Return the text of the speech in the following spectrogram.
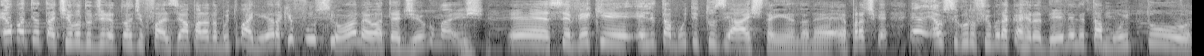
É uma tentativa do diretor de fazer uma parada muito maneira, que funciona, eu até digo, mas é, você vê que ele tá muito entusiasta ainda, né? É praticamente. É, é o segundo filme da carreira dele, ele tá muito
